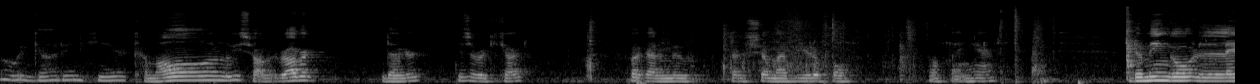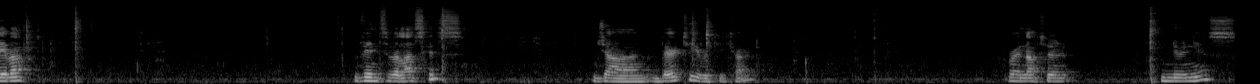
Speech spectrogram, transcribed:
We got in here? Come on, Luis Robert. Robert Dugger is a rookie card. Oh, I gotta move. Gotta show my beautiful little thing here. Domingo Leyba. Vince Velasquez. Jon Berti, rookie card. Renato Nunez.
